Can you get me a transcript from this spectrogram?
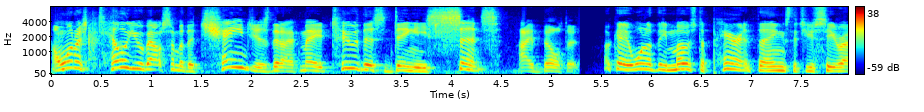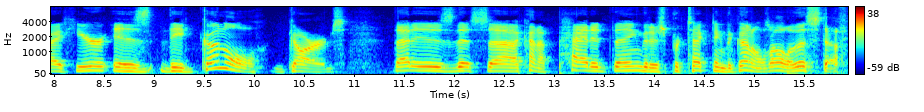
I want to tell you about some of the changes that I've made to this dinghy since I built it. Okay, one of the most apparent things that you see right here is the gunnel guards. That is this uh, kind of padded thing that is protecting the gunnels, all of this stuff.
